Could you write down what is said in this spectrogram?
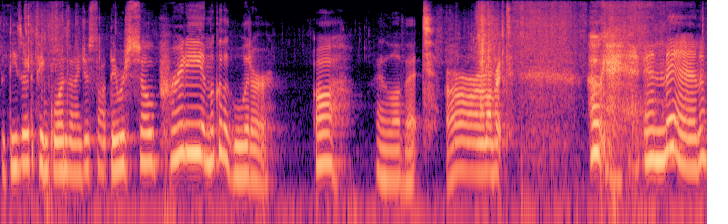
but these are the pink ones, and I just thought they were so pretty. And look at the glitter. Oh, I love it. Oh, I love it. Okay, and then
